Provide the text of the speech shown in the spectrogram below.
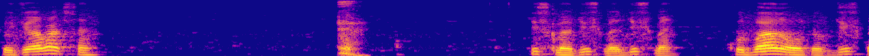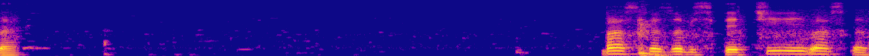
Çocuğa bak sen. Düşme düşme düşme. Kurban oldum düşme. Bas gaza bisikletçi bas gaz.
